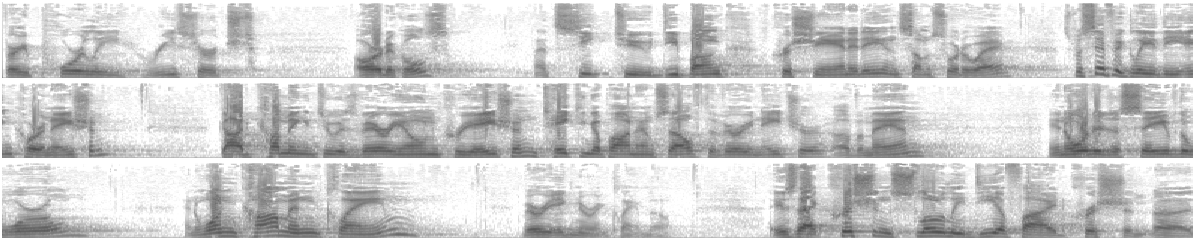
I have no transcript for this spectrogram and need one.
very poorly researched articles that seek to debunk Christianity in some sort of way, specifically the incarnation. God coming into his very own creation, taking upon himself the very nature of a man in order to save the world. And one common claim, very ignorant claim though, is that Christians slowly deified Christian, uh,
